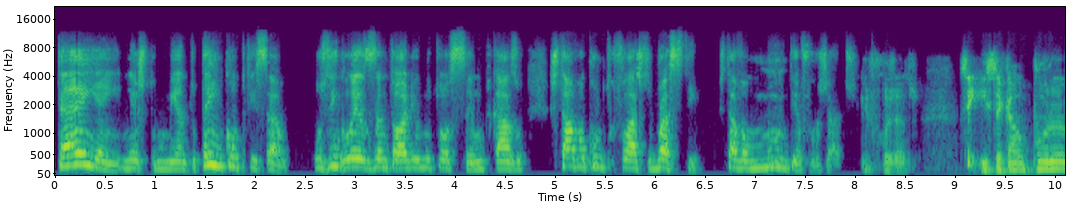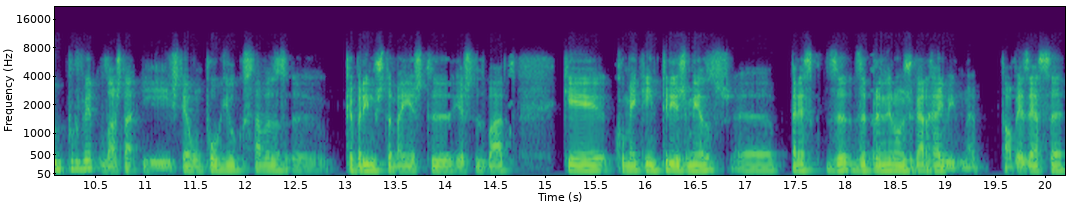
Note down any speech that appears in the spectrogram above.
têm, neste momento, têm competição. Os ingleses, António, notou-se em muito caso, estavam, como tu falaste, rusty, estavam muito enferrujados. Enferrujados. Sim, isso acaba por, por ver, lá está, e isto é um pouco aquilo que estavas, uh, que abrimos também este, este debate, que é como é que em três meses uh, parece que desaprenderam a jogar rugby, não é? Talvez essa,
